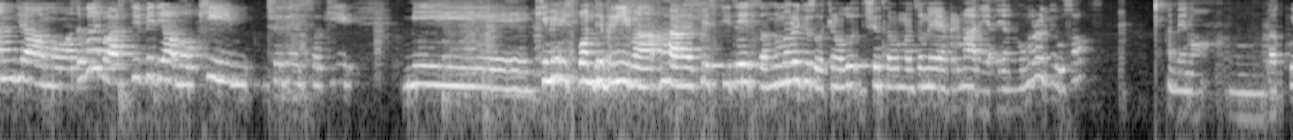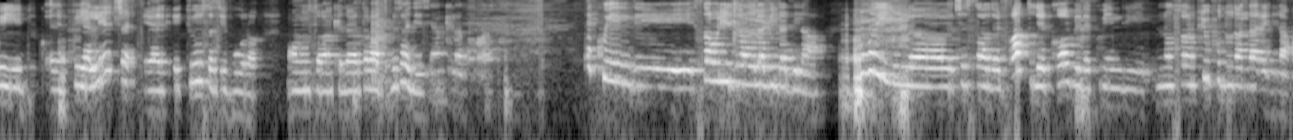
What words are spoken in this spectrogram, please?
andiamo da quelle parti e vediamo chi, cioè senso chi mi, chi mi risponde prima a questi test a numero chiuso, perché hanno scienza formazione primaria e a numero chiuso, almeno mm, da qui, qui a Lecce è, è chiuso sicuro, ma non so anche dall'altra parte, mi sa di sì anche dall'altra parte. e quindi stavo iniziando la vita di là. Poi c'è stato il fatto del Covid e quindi non sono più potuta andare di là.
